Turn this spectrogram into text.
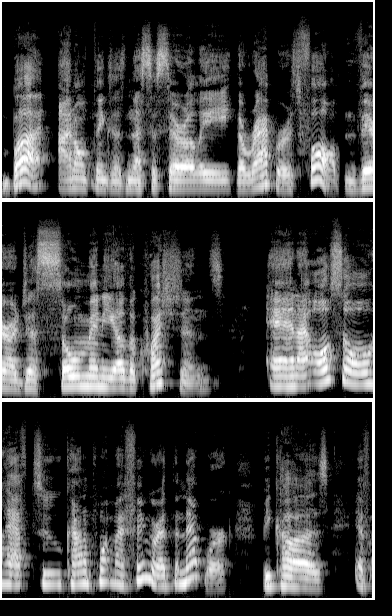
But I don't think it's necessarily the rapper's fault. There are just so many other questions. And I also have to kind of point my finger at the network because if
